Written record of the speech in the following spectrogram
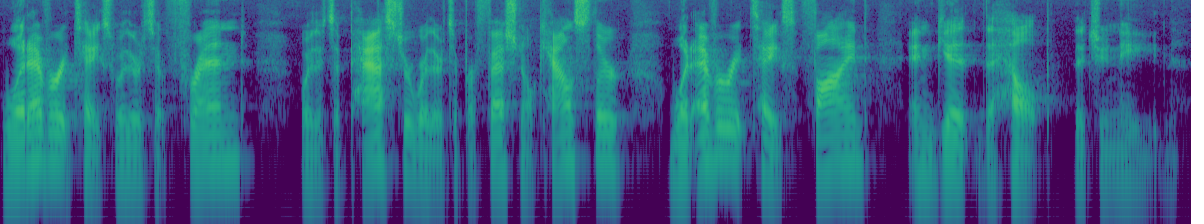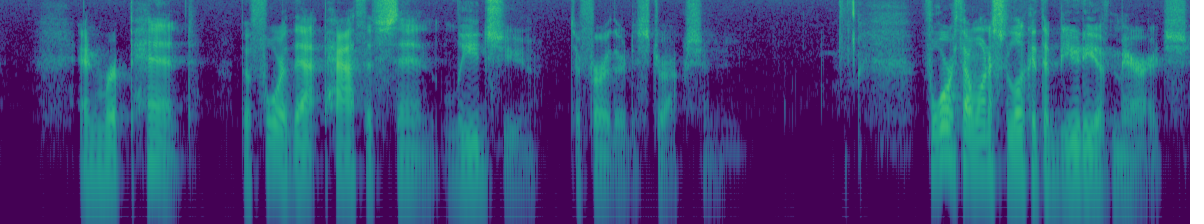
whatever it takes, whether it's a friend, whether it's a pastor, whether it's a professional counselor, whatever it takes, find and get the help that you need. And repent before that path of sin leads you to further destruction. Fourth, I want us to look at the beauty of marriage.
